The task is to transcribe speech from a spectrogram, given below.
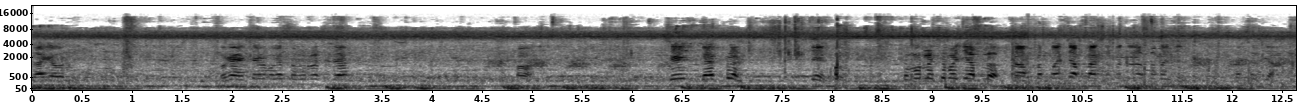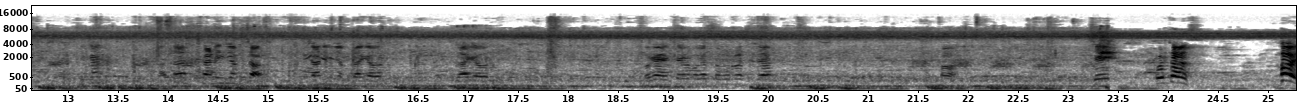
जाग्यावर बघा यांच्याकडे बघा समोर लक्ष द्या हां चेंज बॅक फ्रंट चेंज समोर आपलं. तर आपलं आपलं पंच आपला पद्धत असलं पाहिजे. लक्षात घ्या ठीक आहे? आता स्टँडिंग जम्पचा स्टँडिंग जम्प जाग्यावर जाग्यावर बघा यांच्याकडे बघा समोर लक्ष द्या. हां. जे पुष्टास होय.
